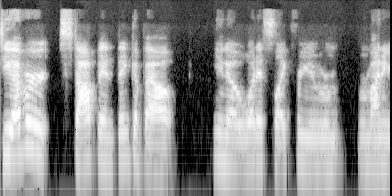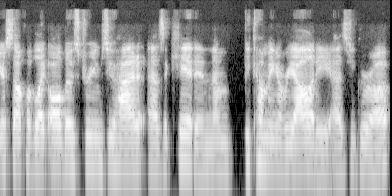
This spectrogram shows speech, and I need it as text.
do you ever stop and think about you know what it's like for you rem- reminding yourself of like all those dreams you had as a kid and them becoming a reality as you grew up?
